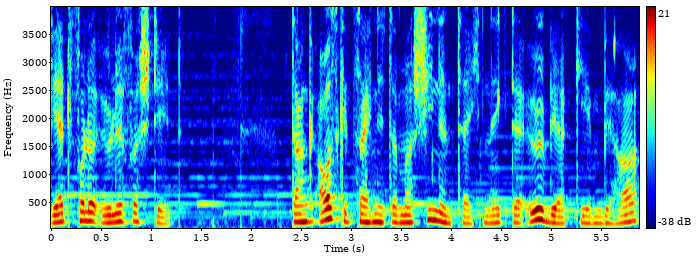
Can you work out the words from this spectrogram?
wertvoller Öle versteht. Dank ausgezeichneter Maschinentechnik der Ölwerk GmbH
